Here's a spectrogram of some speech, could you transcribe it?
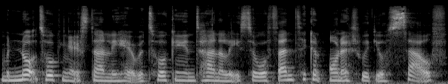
we're not talking externally here we're talking internally so authentic and honest with yourself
